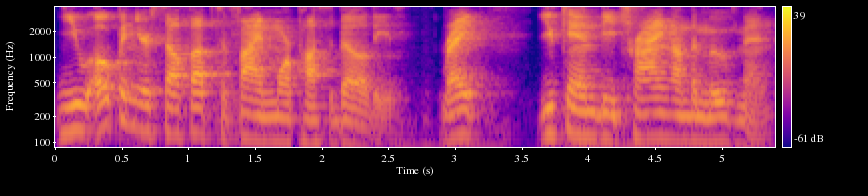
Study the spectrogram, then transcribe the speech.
you open yourself up to find more possibilities, right? You can be trying on the movement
